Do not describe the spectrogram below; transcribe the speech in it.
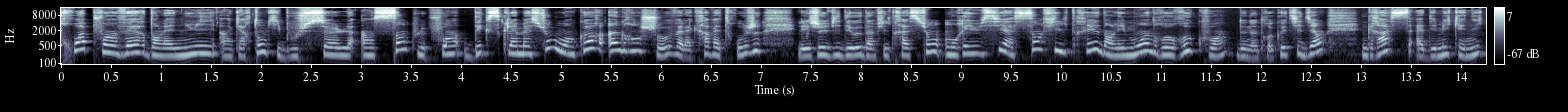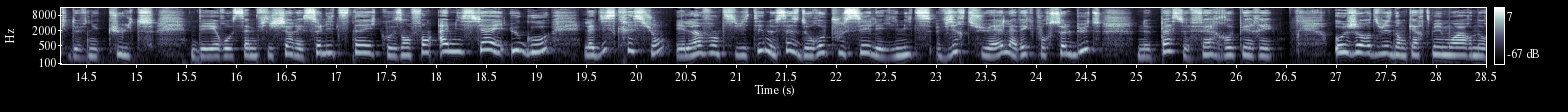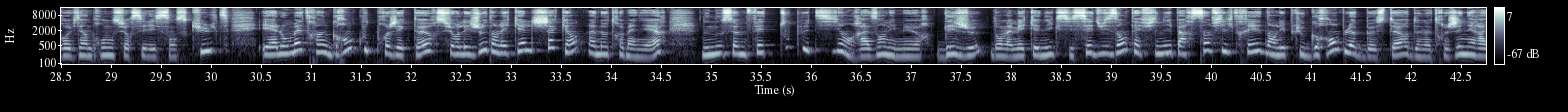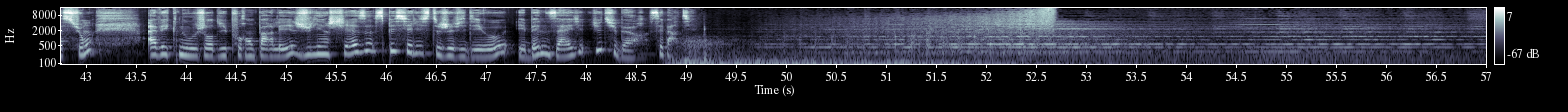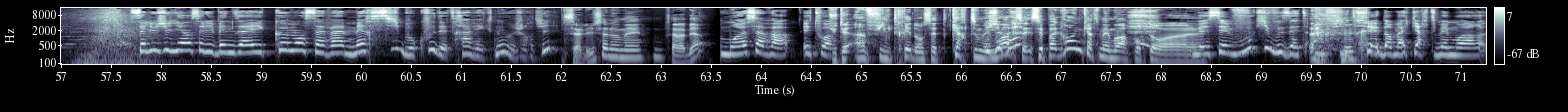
Trois points verts dans la nuit, un carton qui bouge seul, un simple point d'exclamation ou encore un grand chauve à la cravate rouge. Les jeux vidéo d'infiltration ont réussi à s'infiltrer dans les moindres recoins de notre quotidien grâce à des mécaniques devenues cultes. Des héros Sam Fisher et Solid Snake aux enfants Amicia et Hugo, la discrétion et l'inventivité ne cessent de repousser les limites virtuelles avec pour seul but ne pas se faire repérer. Aujourd'hui, dans Carte Mémoire, nous reviendrons sur ces licences cultes et allons mettre un grand coup de projecteur sur les jeux dans lesquels chacun, à notre manière, nous nous sommes fait tout petits en rasant les murs. Des jeux dont la mécanique si séduisante a fini par s'infiltrer dans les plus grands blockbusters de notre génération. Avec nous aujourd'hui pour en parler, Julien Chiez, spécialiste jeux vidéo, et Benzaï, youtubeur. C'est parti. Salut Julien, salut Benzaï, comment ça va? Merci beaucoup d'être avec nous aujourd'hui. Salut Salomé, ça va bien? Moi ça va, et toi? Tu t'es infiltré dans cette carte mémoire, c'est pas grand une carte mémoire pourtant. Hein. Mais c'est vous qui vous êtes infiltré dans ma carte mémoire.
